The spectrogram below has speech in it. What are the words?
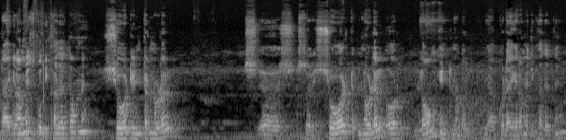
डायग्राम में इसको दिखा देता हूँ मैं। Short internodal sorry short nodal और लॉन्ग इंटरनोडल ये आपको डायग्राम में दिखा देते हैं।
